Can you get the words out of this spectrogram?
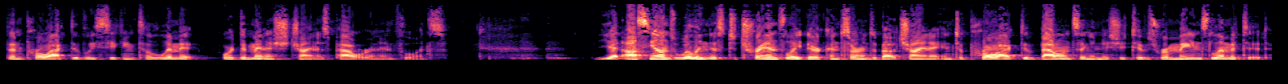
than proactively seeking to limit or diminish China's power and influence. Yet ASEAN's willingness to translate their concerns about China into proactive balancing initiatives remains limited.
